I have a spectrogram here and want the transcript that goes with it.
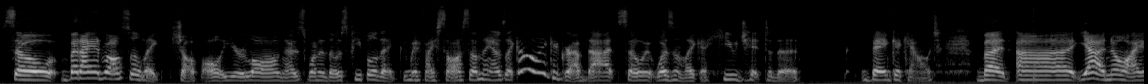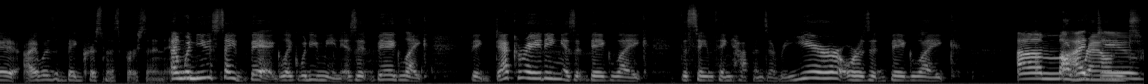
So, but I had also like shop all year long. I was one of those people that if I saw something, I was like, "Oh, I could grab that." So it wasn't like a huge hit to the bank account but uh yeah no i i was a big christmas person And when you say big, like, what do you mean? Is it big like big decorating? Is it big like the same thing happens every year, or is it big like Um, I do. around-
